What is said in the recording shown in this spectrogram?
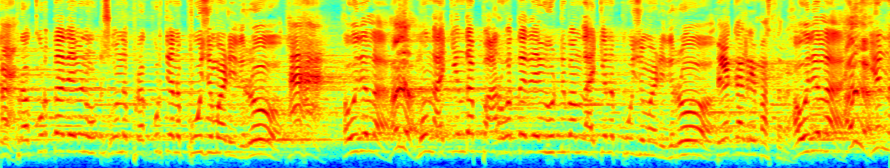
ಪ್ರಕೃತ ದೇವಿನ ಹುಟ್ಟಿಸ್ಕೊಂಡು ಪ್ರಕೃತಿಯನ್ನು ಪೂಜೆ ಮಾಡಿದ್ರು. ಹಾ ಹಾ. ಹೌದಿಲ್ಲ? ಹೌದು. ಮುಂದೆ ಆಕಿಂದ ಪಾರ್ವತ ದೇವಿ ಹುಟ್ಟಿ ಬಂದ್ ಆಕಿನ ಪೂಜೆ ಮಾಡಿದ್ರು. ಬೇಕಲ್ರಿ ಮಾಸ್ತರ. ಹೌದಿಲ್ಲ? ಹೌದು. ಇನ್ನ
